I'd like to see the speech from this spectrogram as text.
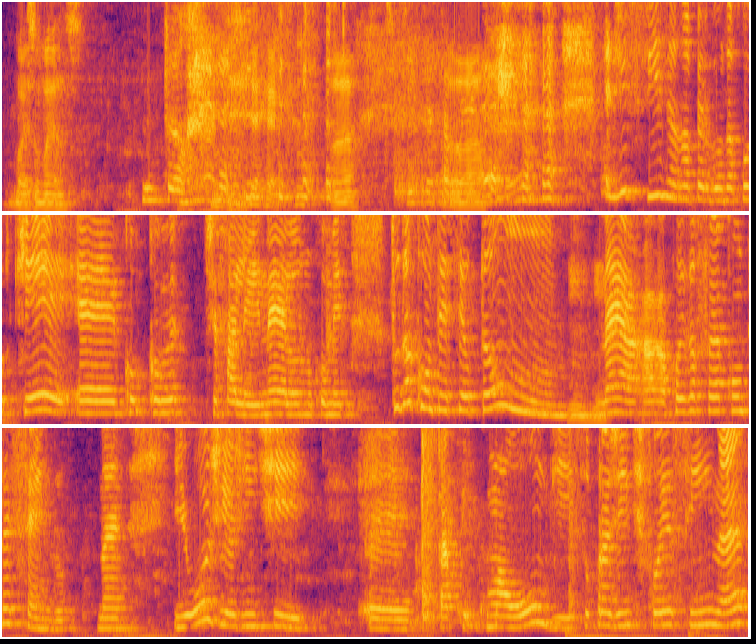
mais ou menos? Então. é. Difícil essa pergunta. É, é, difícil essa pergunta, porque, é, como, como, eu te falei, né, no começo, tudo aconteceu tão. Uhum. né, a, a, coisa foi acontecendo, né? E hoje a gente é, tá com, com uma ONG, isso pra gente foi assim, né?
